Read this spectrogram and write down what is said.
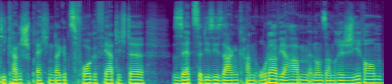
Die kann sprechen, da gibt's vorgefertigte Sätze, die sie sagen kann. Oder wir haben in unserem Regieraum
